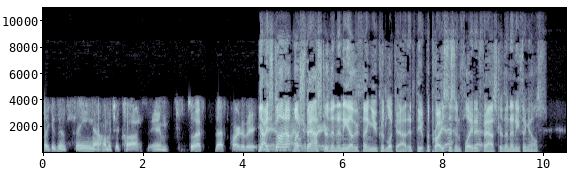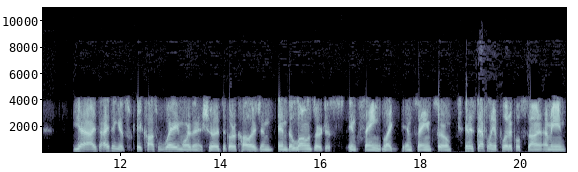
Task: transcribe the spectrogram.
Like it's insane now how much it costs, and so that's that's part of it. Yeah, And it's gone up much faster than any other thing you could look at. It's the the price Yeah, is inflated yeah. faster than anything else. Yeah, I, I think it's it costs way more than it should to go to college, and and the loans are just insane, like insane. So, and it's definitely a political stunt. I mean,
